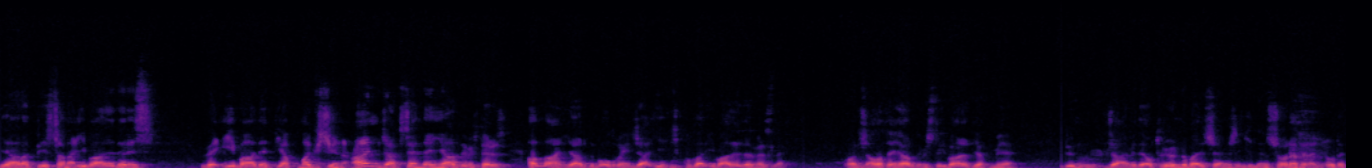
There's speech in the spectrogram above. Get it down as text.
Ya Rabbi sana ibadet ederiz ve ibadet yapmak için ancak senden yardım isteriz. Allah'ın yardımı olmayınca kullar ibadet edemezler. Onun için Allah'tan yardım iste ibadet yapmaya. Dün camide oturuyorum da Bayezid Şahımızın ikinden sonra falan orada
